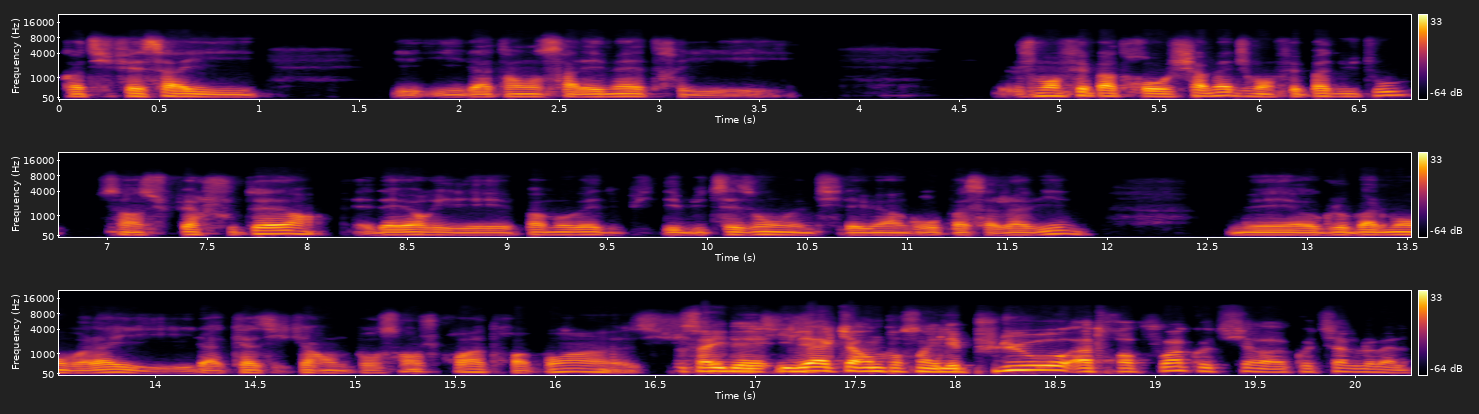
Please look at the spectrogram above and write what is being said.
Quand il fait ça, il, il a tendance à les mettre. Je m'en fais pas trop. Chamet, je m'en fais pas du tout. C'est un super shooter. Et d'ailleurs, il est pas mauvais depuis le début de saison, même s'il a eu un gros passage à vide. Mais euh, globalement, voilà, il, a quasi 40%, je crois, à 3 points. Euh, ça, il est, il est, à 40%. Il est plus haut à 3 points qu'au tir, tir, global.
